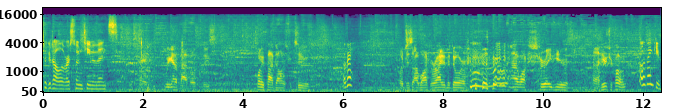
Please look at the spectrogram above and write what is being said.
Took it to all of our swim team events. Hey, we got to buy both of these. $25 for two. Okay. Or just, I walked right in the door. I walked straight here. Uh, here's your phone. Oh, thank you.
